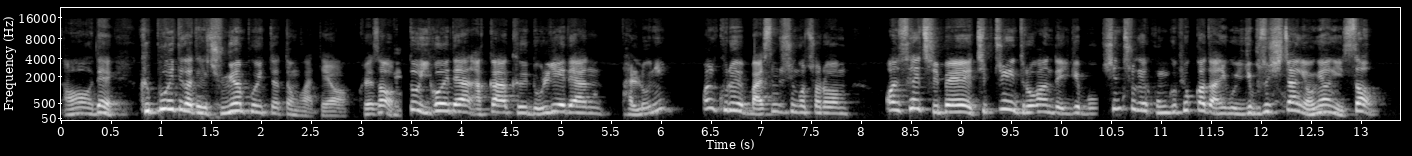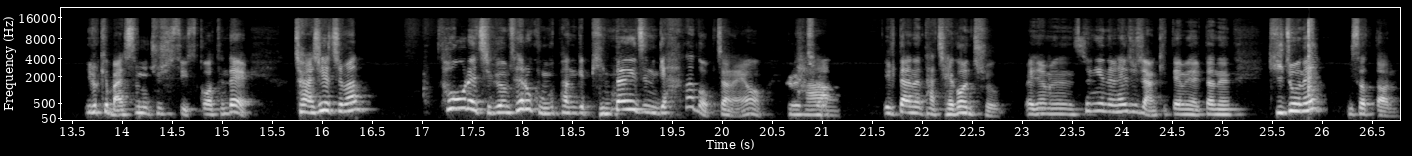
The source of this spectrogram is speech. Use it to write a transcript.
어, 네. 그 포인트가 되게 중요한 포인트였던 것 같아요. 그래서 네. 또 이거에 대한 아까 그 논리에 대한 반론이 아니 그래 말씀 주신 것처럼 아니 새 집에 집주인이 들어가는데 이게 뭐 신축의 공급 효과도 아니고 이게 무슨 시장에 영향이 있어? 이렇게 말씀을 주실 수 있을 것 같은데 잘 아시겠지만 서울에 지금 새로 공급하는 게 빈 땅에 지는 게 하나도 없잖아요. 그렇죠. 다 일단은 다 재건축. 왜냐하면 승인을 해주지 않기 때문에 일단은 기존에 있었던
